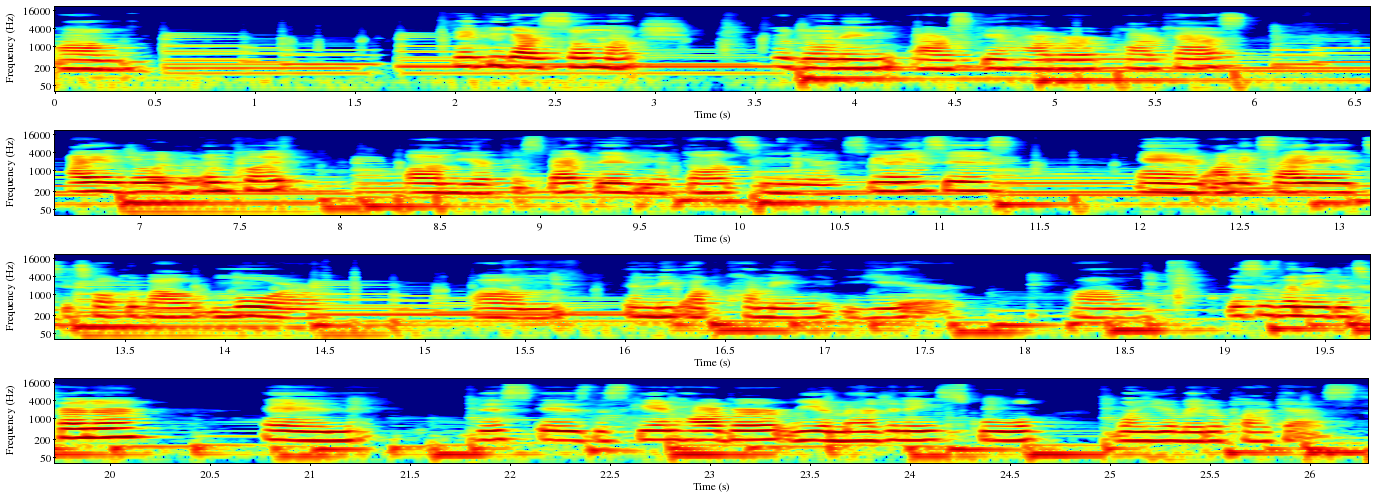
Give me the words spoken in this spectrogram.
Um, thank you guys so much for joining our Scan Harbor podcast. I enjoyed your input, um, your perspective, your thoughts, and your experiences, and I'm excited to talk about more um, in the upcoming year. Um, this is Lanesia Turner, and this is the Scan Harbor Reimagining School One Year Later podcast.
